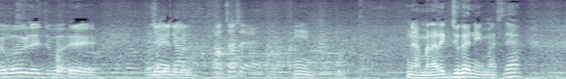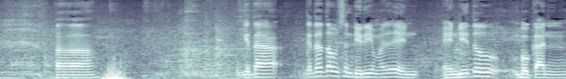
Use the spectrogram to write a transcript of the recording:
gue boleh coba eh jadi saya. Hmm. Nah menarik juga nih maksudnya eh, kita kita tahu sendiri Hen- Hendy itu bukan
